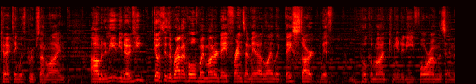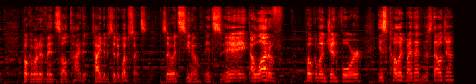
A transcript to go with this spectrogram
connecting with groups online. Um, and if you you know if you go through the rabbit hole of my modern day friends I made online, like they start with Pokemon community forums and Pokemon events all tied to, tied to specific websites. So it's you know it's a, a lot of Pokemon Gen 4 is colored by that nostalgia.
